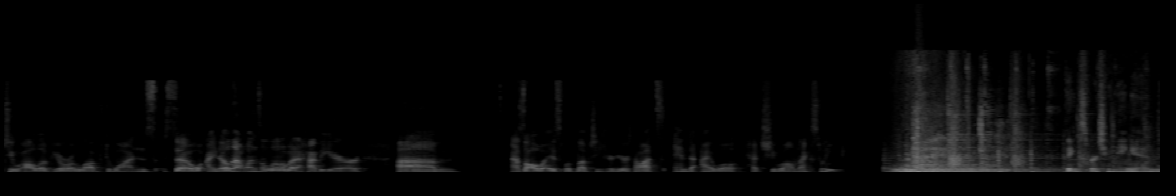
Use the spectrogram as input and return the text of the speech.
to all of your loved ones. So I know that one's a little bit heavier. Um, as always, would love to hear your thoughts, and I will catch you all next week. Thanks for tuning in.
